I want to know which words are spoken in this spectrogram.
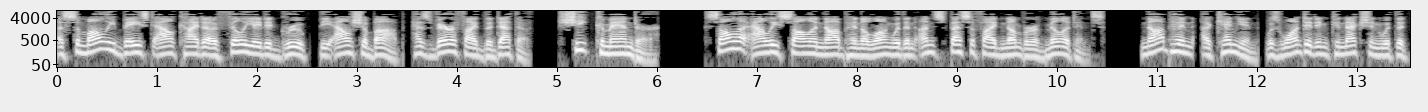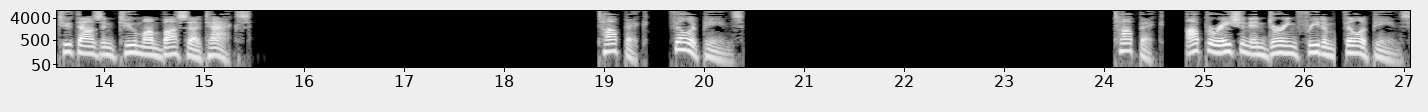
A Somali-based al-Qaeda-affiliated group, the Al-Shabaab, has verified the death of Sheikh commander Salah Ali Salah Nabhan along with an unspecified number of militants. Nabhan, a Kenyan, was wanted in connection with the 2002 Mombasa attacks. Philippines Operation Enduring Freedom – Philippines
